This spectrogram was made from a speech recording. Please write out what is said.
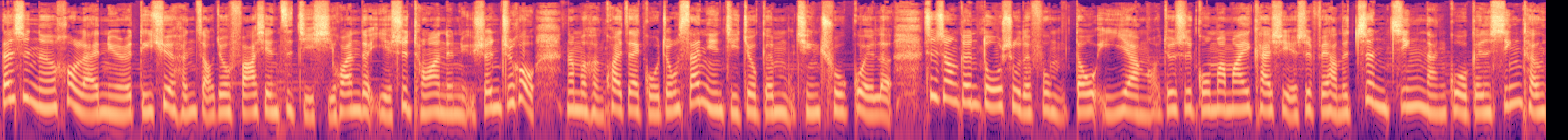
但是呢，后来女儿的确很早就发现自己喜欢的也是同样的女生之后，那么很快在国中三年级就。就跟母亲出柜了，事实上跟多数的父母都一样哦，就是郭妈妈一开始也是非常的震惊、难过跟心疼。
